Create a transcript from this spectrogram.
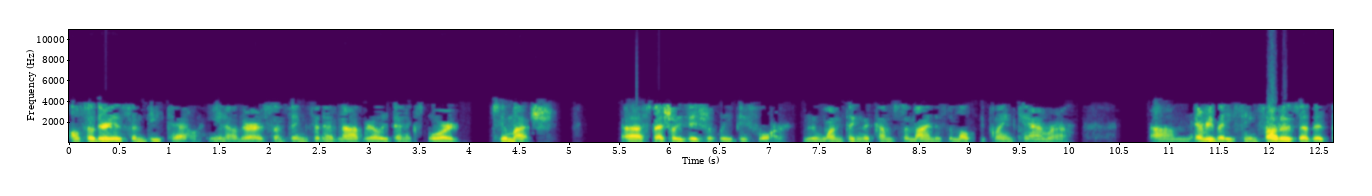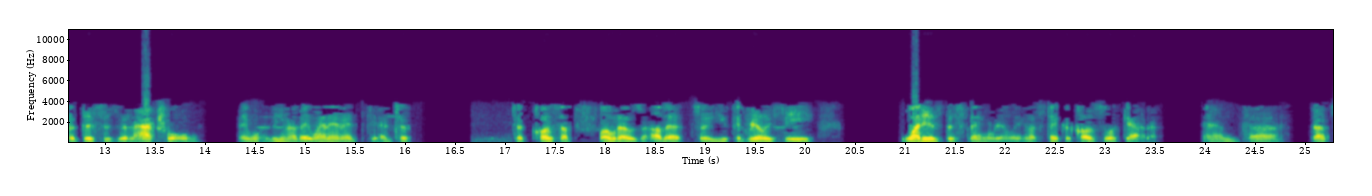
also there is some detail. You know, there are some things that have not really been explored too much uh, especially visually before. The one thing that comes to mind is the multiplane camera. Um, everybody's seen photos of it, but this is an actual. They you know they went in and, and took took close up photos of it, so you could really see what is this thing really. Let's take a close look at it, and uh, that's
